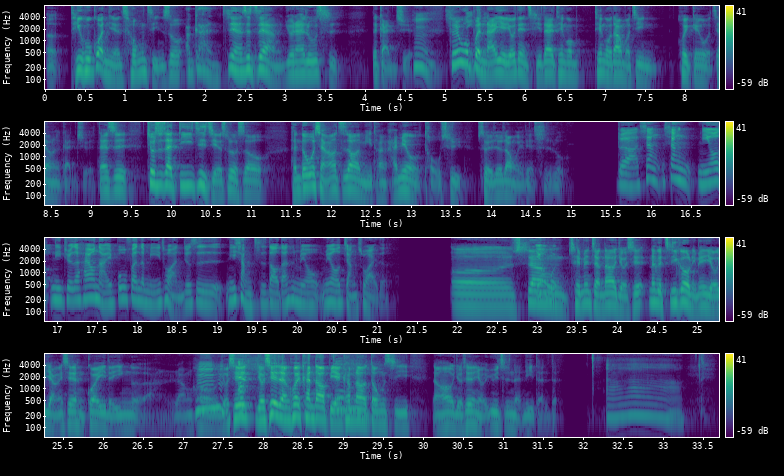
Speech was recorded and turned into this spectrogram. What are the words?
呃醍醐灌顶的憧憬，说啊干，既然是这样，原来如此的感觉。嗯，所以我本来也有点期待《天国天国大魔镜》会给我这样的感觉，但是就是在第一季结束的时候，很多我想要知道的谜团还没有头绪，所以就让我有点失落。对啊，像像你有你觉得还有哪一部分的谜团，就是你想知道但是没有没有讲出来的？呃，像前面讲到，有些那个机构里面有养一些很怪异的婴儿啊，然后有些、嗯、有些人会看到别人看不到的东西，然后有些人有预知能力等等。啊，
